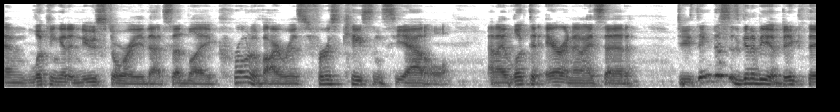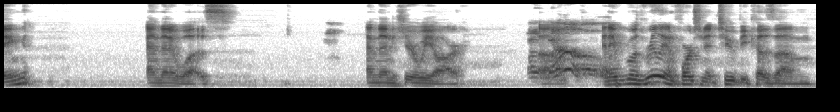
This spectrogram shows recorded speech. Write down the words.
and looking at a news story that said like coronavirus first case in Seattle, and I looked at Aaron and I said, "Do you think this is going to be a big thing?" And then it was, and then here we are, I Um, know. and it was really unfortunate too because um,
